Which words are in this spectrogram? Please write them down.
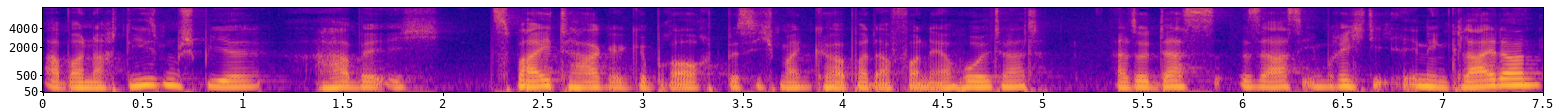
aber nach diesem Spiel habe ich zwei Tage gebraucht, bis sich mein Körper davon erholt hat. Also das saß ihm richtig in den Kleidern,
